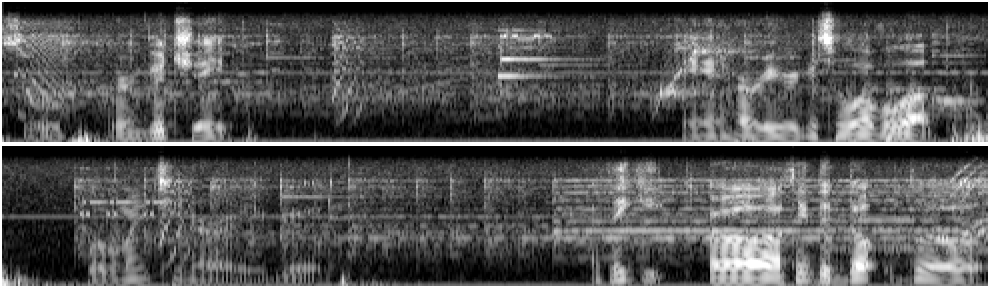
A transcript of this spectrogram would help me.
so we're in good shape. And Herdier gets a level up. Level 19 already, good. I think he, uh, I think the the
